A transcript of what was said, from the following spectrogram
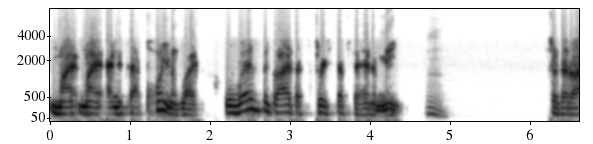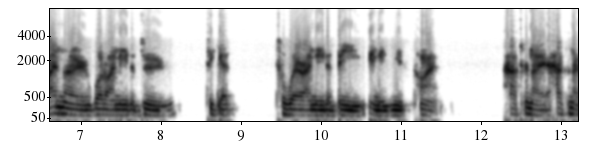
my my and it's that point of like, well, where's the guy that's three steps ahead of me? Mm. So that I know what I need to do to get to where I need to be in a year's time. How can I how can I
